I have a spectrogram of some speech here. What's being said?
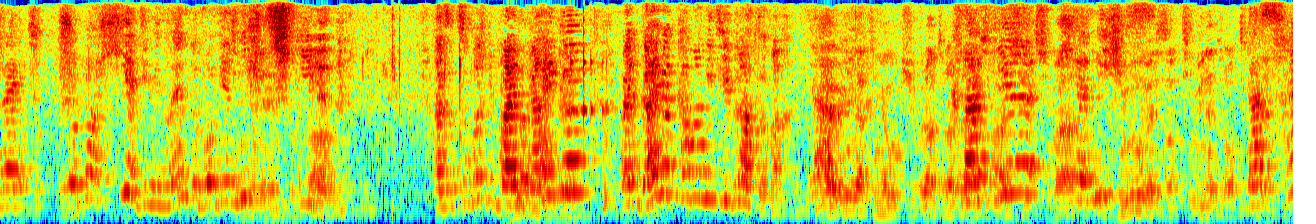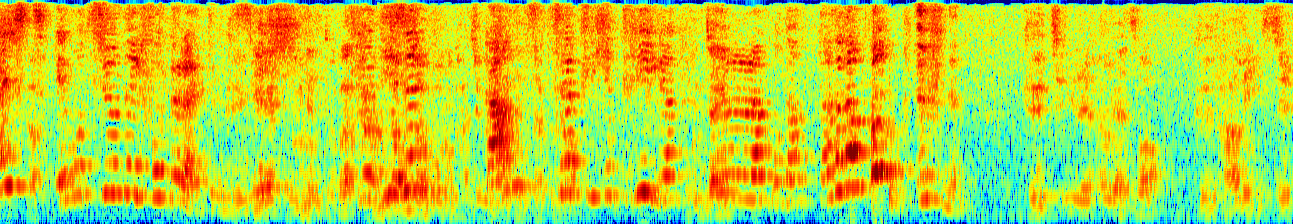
schreibt Chopin hier Diminuendo, wo wir nichts spielen. Also zum Beispiel beim Geiger, beim Geiger kann man mit Vibrato machen, ja? 바이올린 같은 경우 비브라토라서 클라리넷, 할수 있지만 피아니스트. 디무에서 디미넨도를 어떻게 할 Das 수 heißt, 있을까? emotionell vorbereiten 그게 sich. 디미넨도가 für diese 감정적으로 가지고 있어야 Ganz 된다고요. zärtliche Trille 굉장히 und dann da, da, da, pum, öffnen. 그 트리를 하면서 그 다음에 있을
